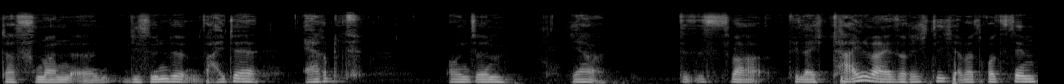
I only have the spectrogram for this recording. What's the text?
dass man äh, die Sünde weiter erbt und ähm, ja, das ist zwar vielleicht teilweise richtig, aber trotzdem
